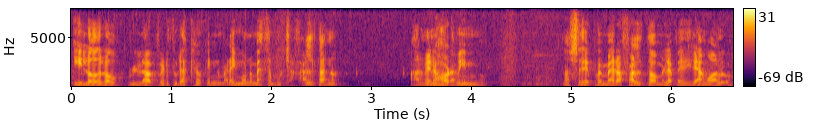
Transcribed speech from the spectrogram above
Y lo de las verduras creo que ahora mismo no me hace mucha falta, ¿no? Al menos ahora mismo. No sé después me hará falta o me la pedirán o algo.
